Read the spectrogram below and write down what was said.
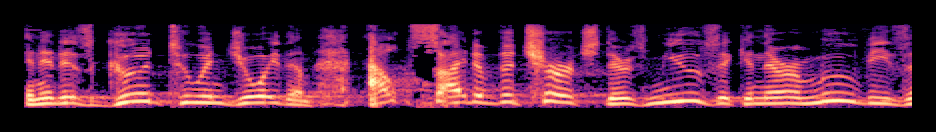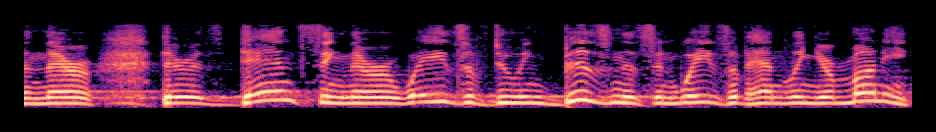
And it is good to enjoy them. Outside of the church, there's music and there are movies and there, there is dancing. There are ways of doing business and ways of handling your money.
